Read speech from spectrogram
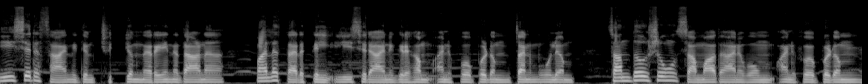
ഈശ്വര സാന്നിധ്യം ചുറ്റും നിറയുന്നതാണ്. പല തരത്തിൽ ഈശ്വരാനുഗ്രഹം അനുഭവപ്പെടും. തന്മൂലം സന്തോഷവും സമാധാനവും അനുഭവപ്പെടും.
